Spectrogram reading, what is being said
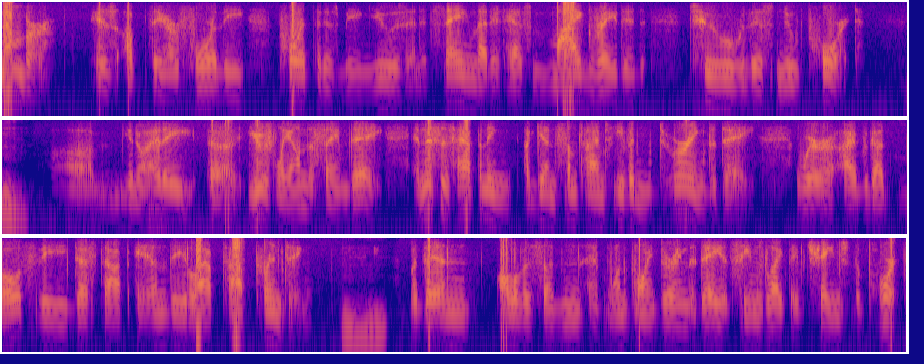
number is up there for the port that is being used, and it's saying that it has migrated to this new port. Hmm. Um, you know, at a uh, usually on the same day, and this is happening again sometimes even during the day, where I've got both the desktop and the laptop printing, hmm but then all of a sudden, at one point during the day, it seems like they've changed the ports.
